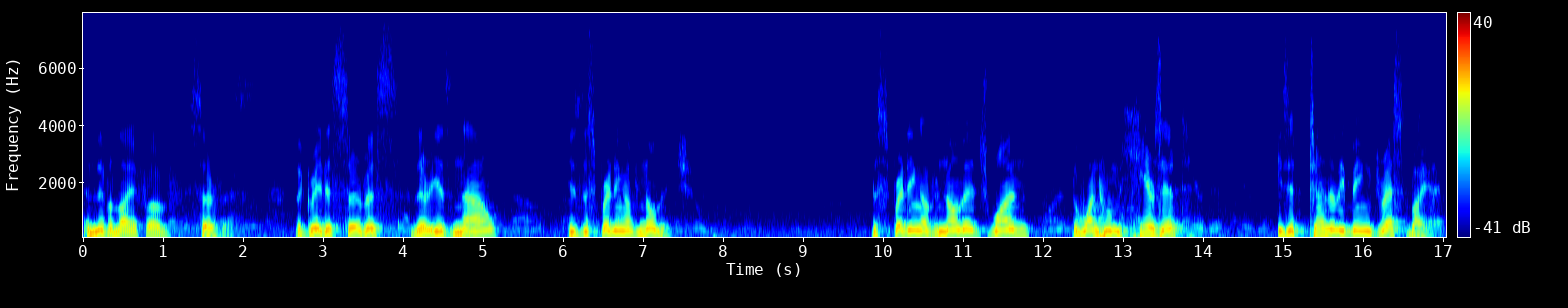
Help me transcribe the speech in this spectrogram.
and live a life of service. The greatest service there is now is the spreading of knowledge. The spreading of knowledge, one, the one whom hears it is eternally being dressed by it.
